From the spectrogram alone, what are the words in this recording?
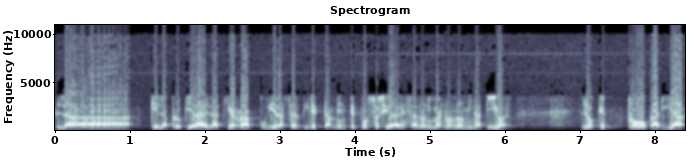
la, que la propiedad de la tierra pudiera ser directamente por sociedades anónimas no nominativas, lo que provocaría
